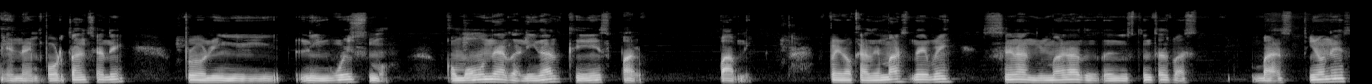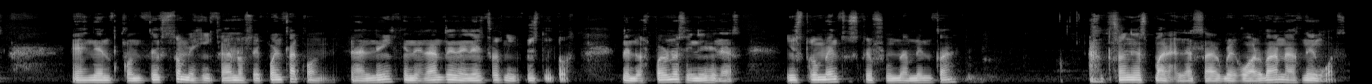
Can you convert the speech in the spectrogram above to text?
en la importancia de plurilingüismo como una realidad que es palpable, pero que además debe ser animada desde distintas bastiones en el contexto mexicano se cuenta con la Ley General de Derechos Lingüísticos de los Pueblos Indígenas, instrumentos que fundamentan acciones para la salvaguardar las lenguas.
